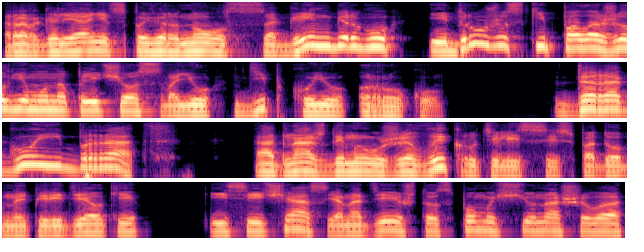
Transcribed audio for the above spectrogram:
Раргалианец повернулся к Гринбергу и дружески положил ему на плечо свою гибкую руку. «Дорогой брат!» Однажды мы уже выкрутились из подобной переделки, и сейчас я надеюсь, что с помощью нашего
